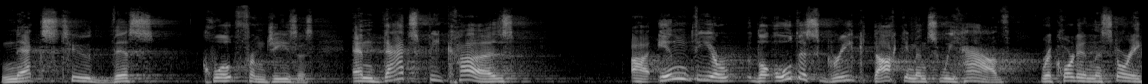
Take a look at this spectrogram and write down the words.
next to this quote from Jesus. And that's because uh, in the, the oldest Greek documents we have recorded in the story,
